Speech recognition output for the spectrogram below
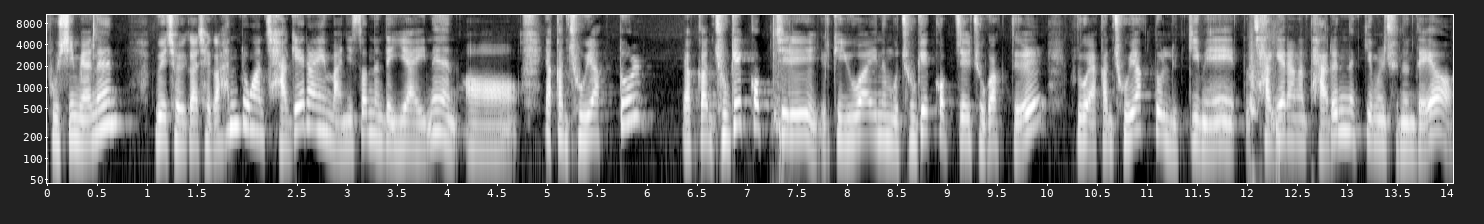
보시면은 왜 저희가 제가 한동안 자개 라인 많이 썼는데 이 아이는 어 약간 조약돌 약간 조개 껍질 이렇게 이 아이는 뭐 조개 껍질 조각들 그리고 약간 조약돌 느낌의 또 자개랑은 다른 느낌을 주는데요.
